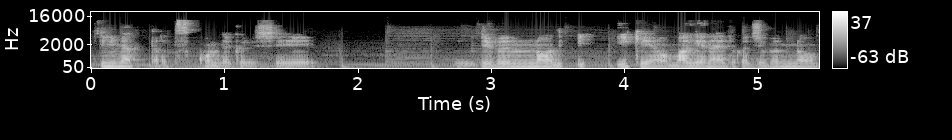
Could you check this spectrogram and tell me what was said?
気になったら突っ込んでくるし、自分のい意見を曲げないとか、自分の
